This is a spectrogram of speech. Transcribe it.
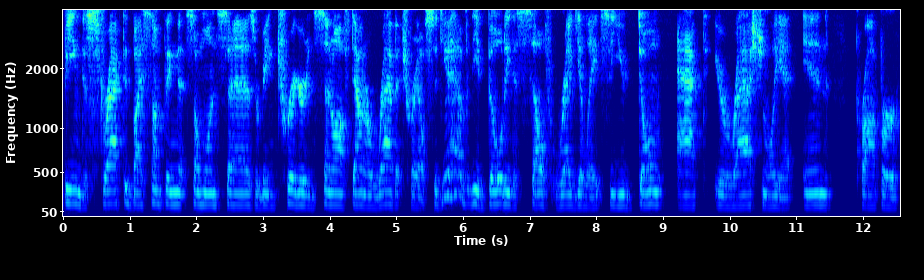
being distracted by something that someone says or being triggered and sent off down a rabbit trail. So, do you have the ability to self regulate so you don't act irrationally at improper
